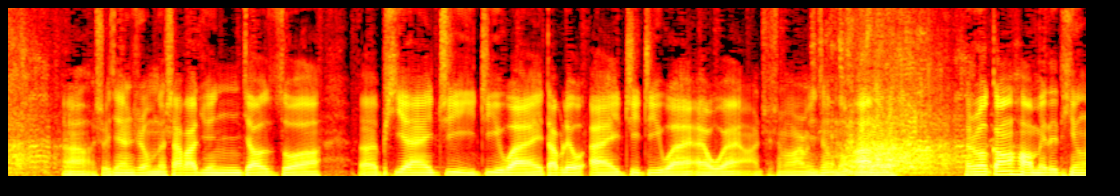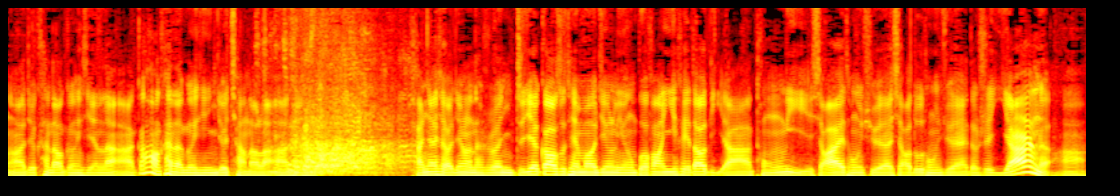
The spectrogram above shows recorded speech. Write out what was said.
啊。首先是我们的沙发君，叫做呃 P I G G Y W I G G Y L Y 啊，这什么玩意儿没听懂啊？他说他说刚好没得听啊，就看到更新了啊，刚好看到更新你就抢到了啊。韩家小静他说：“你直接告诉天猫精灵播放一黑到底啊！同理，小爱同学、小杜同学都是一样的啊！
